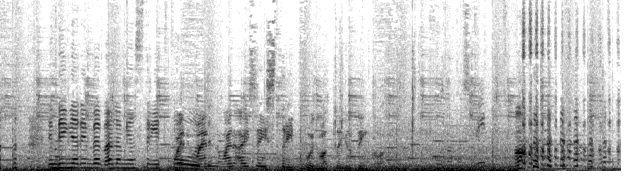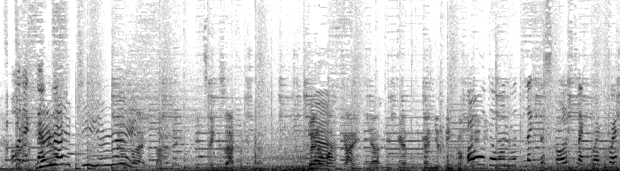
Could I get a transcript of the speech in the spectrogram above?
hindi niya rin Beb alam yung street When, food. when, when I say street food, what do you think of? Street. oh, that's You're right, Chi, you're right. Right, darling. It's exactly that. Pero Yeah. what kind? Yeah, you can, can you think of Oh, any? the one with like the skulls, like quick, quick.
